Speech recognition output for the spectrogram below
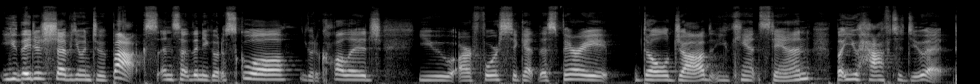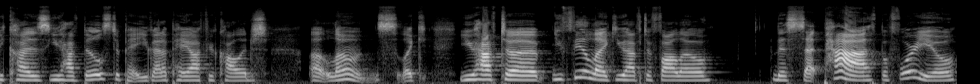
you, they just shove you into a box. And so then you go to school, you go to college, you are forced to get this very dull job that you can't stand, but you have to do it because you have bills to pay. You got to pay off your college uh, loans. Like you have to, you feel like you have to follow this set path before you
